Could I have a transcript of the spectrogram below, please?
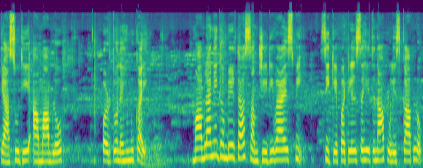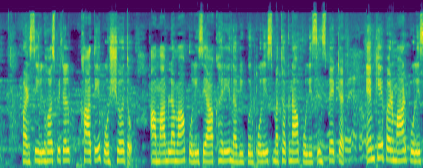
ત્યાં સુધી આ મામલો પડતો નહીં મુકાય. મામલાની ગંભીરતા સમજી ડીવાયએસપી સી કે પટેલ સહિતના પોલીસ કાફલો. પણ સિવિલ હોસ્પિટલ ખાતે પહોંચ્યો હતો. આ મામલામાં પોલીસે આખરે નવીપુર પોલીસ મથકના police inspector M K Parmar, police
